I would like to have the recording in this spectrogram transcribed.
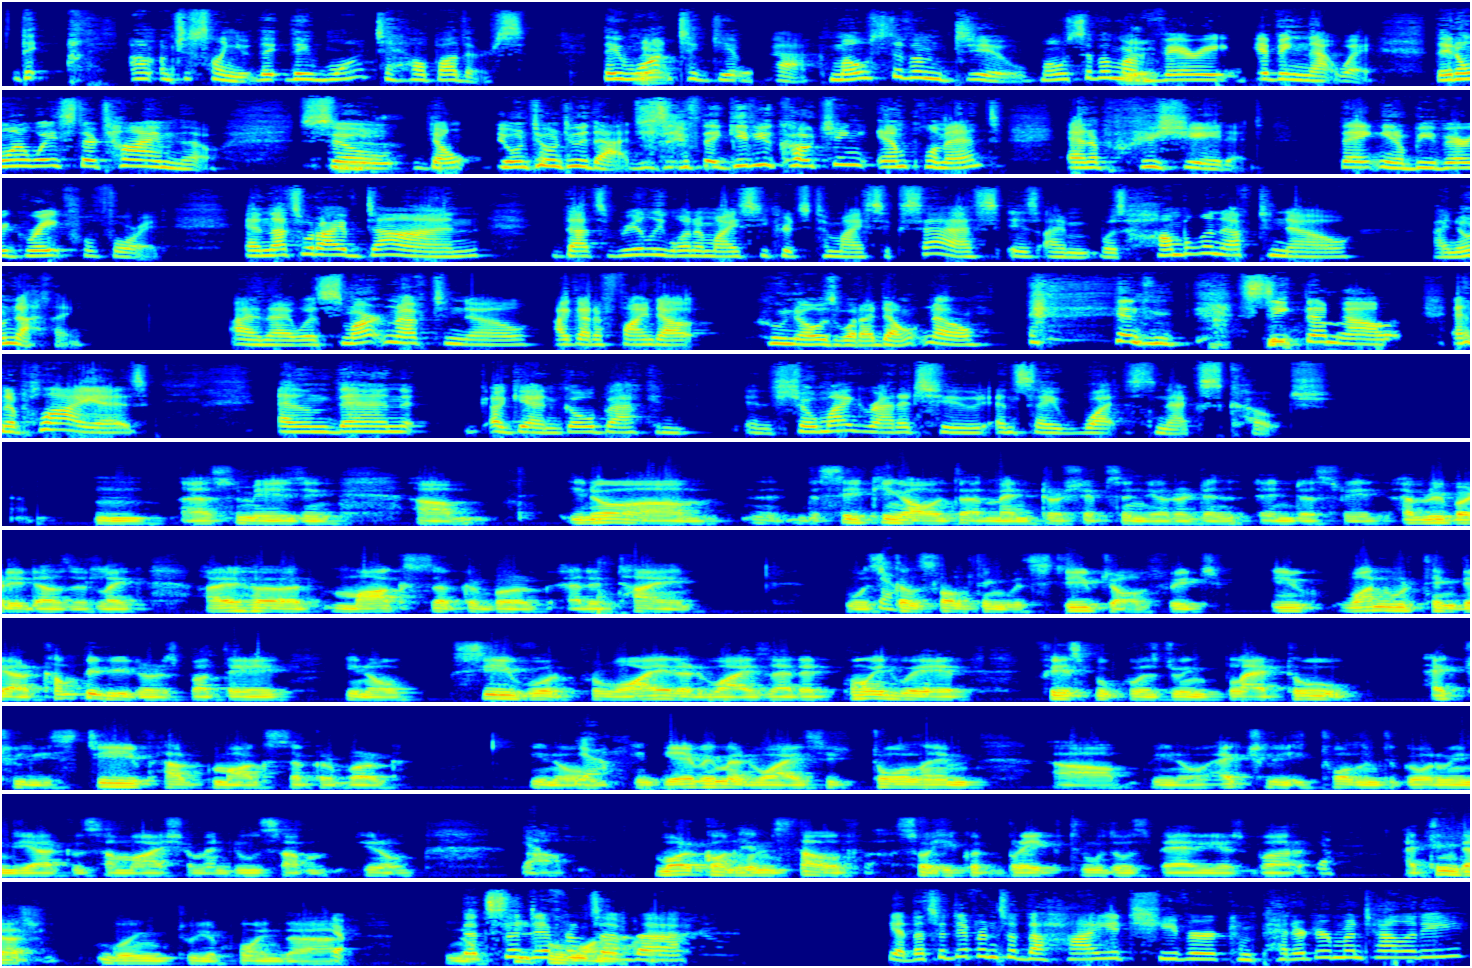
they, I'm just telling you, they, they want to help others. They want yeah. to give back. Most of them do. Most of them are yeah. very giving that way. They don't want to waste their time though. So yeah. don't, don't, don't do that. Just if they give you coaching, implement and appreciate it. Thank, you know, be very grateful for it. And that's what I've done. That's really one of my secrets to my success is I was humble enough to know I know nothing. And I was smart enough to know I got to find out who knows what I don't know and seek them out and apply it. And then again, go back and, and show my gratitude and say, what's next, coach? Mm, that's amazing. Um, you know, um, the seeking out the mentorships in your industry, everybody does it. Like I heard Mark Zuckerberg at a time was yeah. consulting with Steve Jobs, which you, one would think they are competitors, but they, you know, Steve would provide advice at a point where Facebook was doing plateau, actually Steve helped Mark Zuckerberg. You know, yeah. he gave him advice. He told him, uh, you know, actually he told him to go to India to some ashram and do some, you know, yeah. uh, work on himself so he could break through those barriers. But yeah. I think that's going to your point that you know, that's the difference of the yeah, that's the difference of the high achiever competitor mentality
